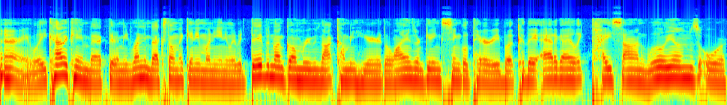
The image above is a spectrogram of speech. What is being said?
All right. Well, he kind of came back there. I mean, running backs don't make any money anyway. But David Montgomery was not coming here. The Lions aren't getting Singletary. But could they add a guy like Ty'Son Williams or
